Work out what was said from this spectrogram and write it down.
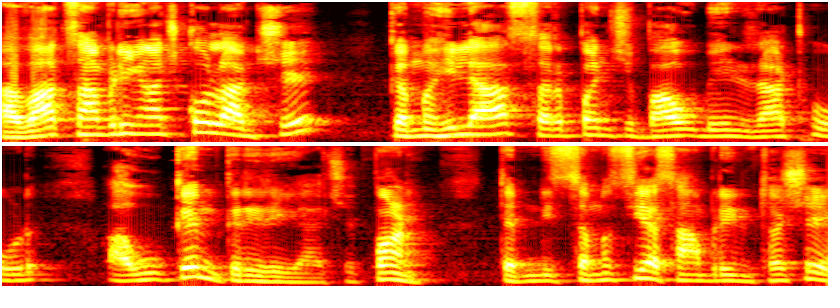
આ વાત સાંભળી આંચકો લાગશે કે મહિલા સરપંચ ભાઉબેન રાઠોડ આવું કેમ કરી રહ્યા છે, પણ તેમની સમસ્યા સાંભળીને થશે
